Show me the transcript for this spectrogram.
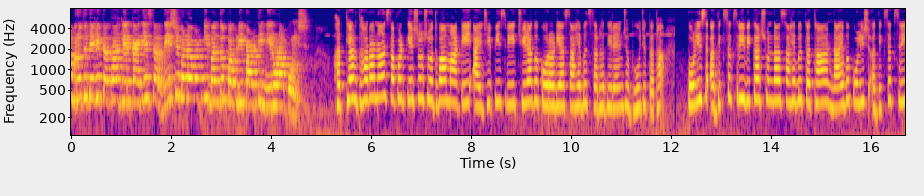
મૃતદેહ તથા ગેરકાયદેસર દેશી બનાવટની બંદૂક પકડી પાડતી નિરોણા પોલીસ. હથિયારધારાના સફળ કેસો શોધવા માટે આઈજીપી શ્રી ચિરાગ કોરડિયા સાહેબ સરહદી રેન્જ ભુજ તથા પોલીસ અધિક્ષક શ્રી વિકાસ શુંડા સાહેબ તથા નાયબ પોલીસ અધિક્ષક શ્રી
